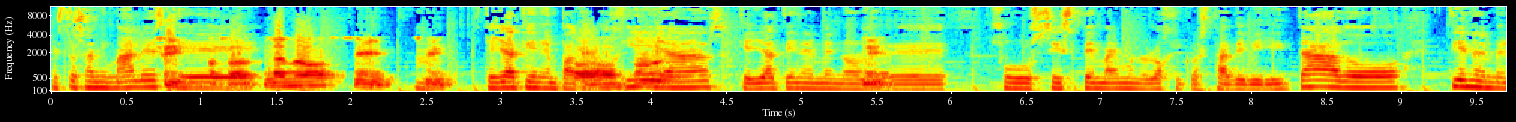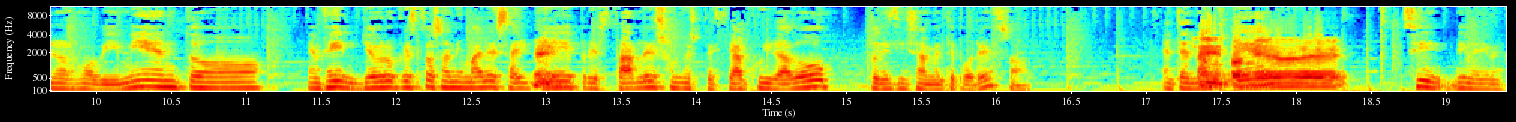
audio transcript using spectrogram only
Estos animales que, mm, que ya tienen patologías, que ya tienen menos... Eh, su sistema inmunológico está debilitado, tienen menos movimiento. En fin, yo creo que estos animales hay que prestarles un especial cuidado precisamente por eso. Entendamos sí, que... Eh, sí, dime, dime.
